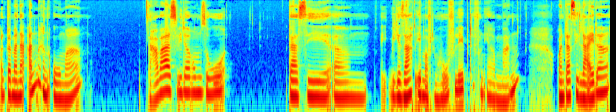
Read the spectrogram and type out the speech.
Und bei meiner anderen Oma, da war es wiederum so, dass sie, ähm, wie gesagt, eben auf dem Hof lebte von ihrem Mann und dass sie leider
